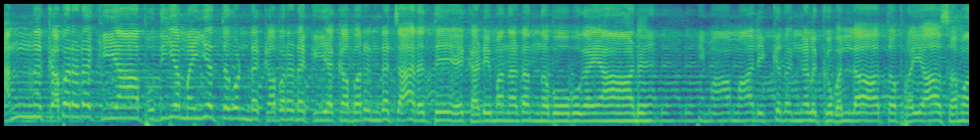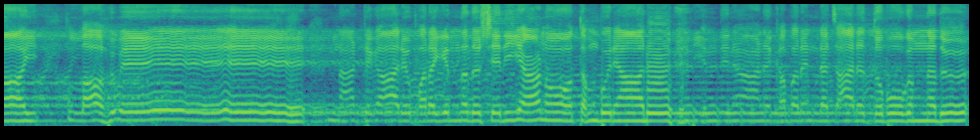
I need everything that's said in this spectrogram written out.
അന്ന് കബറടക്കിയ പുതിയ മയ്യത്ത് കൊണ്ട് കബറടക്കിയ കബറിന്റെ ചാരത്തെ കടിമ നടന്നു പോവുകയാണ്. ഇമാം മാലിക് തങ്ങൾക്ക് വല്ലാത്ത പ്രയാസമായി. അള്ളാഹുവേ നാട്ടുകാര് പറയുന്നത് ശരിയാണോ തമ്പുരാര് എന്തിനാണ് കബറിന്റെ ചാരത്ത് പോകുന്നത്?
